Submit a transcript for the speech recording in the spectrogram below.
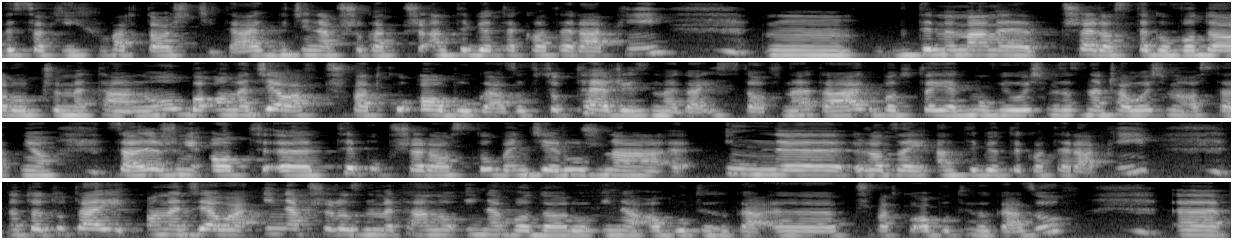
wysokich wartości, tak, gdzie na przykład przy antybiotykoterapii, mm, gdy my mamy przerost tego wodoru czy metanu, bo ona działa w przypadku obu gazów, co też jest mega istotne, tak, bo tutaj jak mówiłyśmy, zaznaczałyśmy ostatnio, zależnie od typu przerostu będzie różna inny rodzaj antybiotykoterapii, no to tutaj ona działa i na przyrost metanu, i na wodoru, i na obu tych, e, w przypadku obu tych gazów, e,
